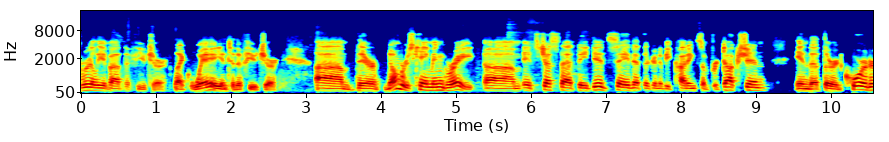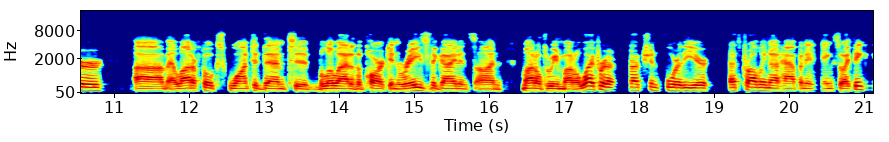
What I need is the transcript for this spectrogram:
really about the future, like way into the future. Um, their numbers came in great. Um, it's just that they did say that they're going to be cutting some production in the third quarter. Um, a lot of folks wanted them to blow out of the park and raise the guidance on Model 3 and Model Y production for the year. That's probably not happening. So I think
